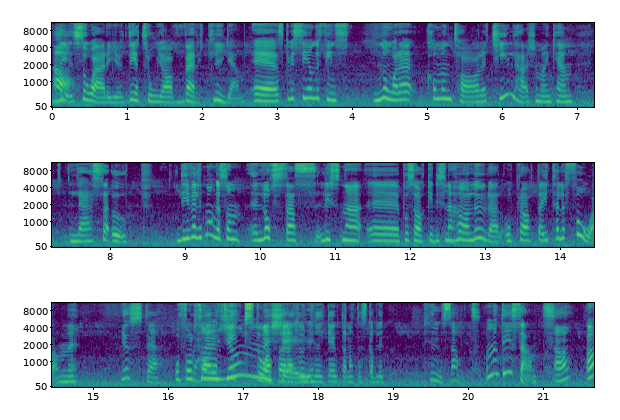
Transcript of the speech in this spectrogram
ja. det, så är det ju. Det tror jag verkligen. Eh, ska vi se om det finns några kommentarer till här som man kan läsa upp. Det är väldigt många som eh, låtsas lyssna eh, på saker i sina hörlurar och prata i telefon. Just det. Och folk det här som är ett tips då för att undvika utan att det ska bli pinsamt. Ja men det är sant. Ja. Ja,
